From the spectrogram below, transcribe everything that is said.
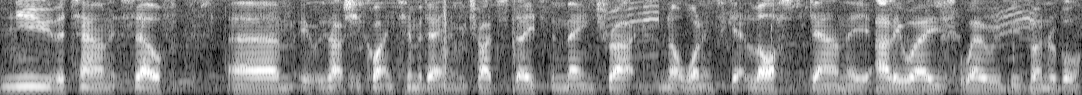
knew the town itself, um, it was actually quite intimidating. We tried to stay to the main tracks, not wanting to get lost down the alleyways where we'd be vulnerable.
